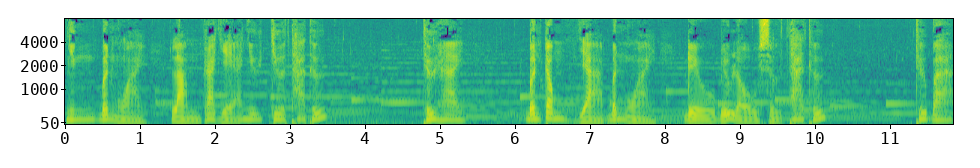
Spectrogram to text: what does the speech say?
nhưng bên ngoài làm ra vẻ như chưa tha thứ. Thứ hai, bên trong và bên ngoài đều biểu lộ sự tha thứ. Thứ ba,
